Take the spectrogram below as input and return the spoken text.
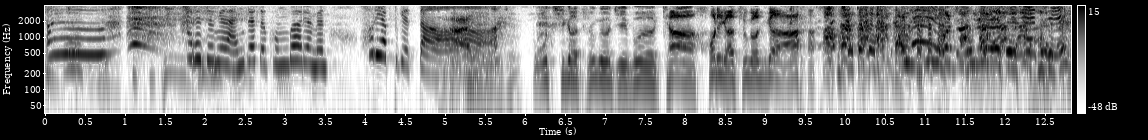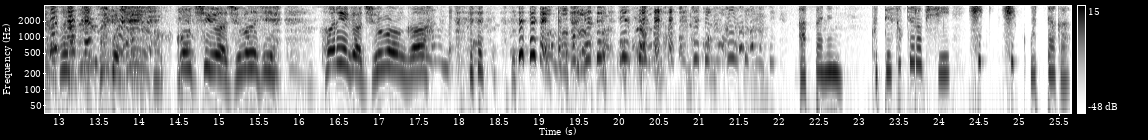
아유, 하루 종일 앉아서 공부하려면 허리 아프겠다. 꼬치가 중어지 뭐, 갸 허리가 중언가. 아유, 중어지 그래. 꼬치가 중어지 허리가 중언가. 아빠는 그때 속절없이 힉힉 웃다가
